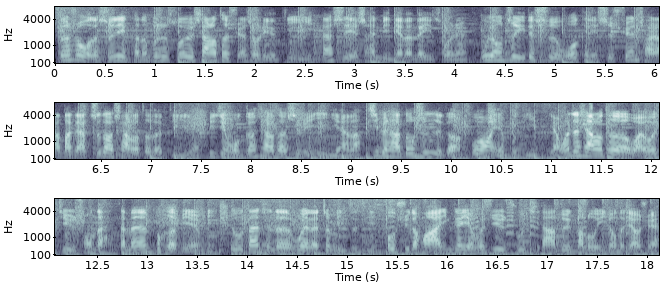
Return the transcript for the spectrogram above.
虽然说我的实力可能不是所有夏洛特选手里的第一，但是也是很顶尖的那一撮人。毋庸置疑的是，我肯定是宣传让大家知道夏洛特的第一人。毕竟我更夏洛特视频一年了，基本上都是日更，播放也不低。两万张夏洛特我还会继续冲的，咱们不和别人比，就单纯的为了证明自己。后续的话应该也会继续出其他对抗路英雄的教学。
